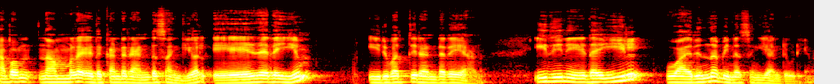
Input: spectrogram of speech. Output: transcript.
അപ്പം നമ്മൾ എടുക്കേണ്ട രണ്ട് സംഖ്യകൾ ഏഴരയും ഇരുപത്തിരണ്ടരയാണ്. ഇതിനിടയിൽ വരുന്ന ഭിന്നസംഖ്യ കണ്ടുപിടിക്കണം.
